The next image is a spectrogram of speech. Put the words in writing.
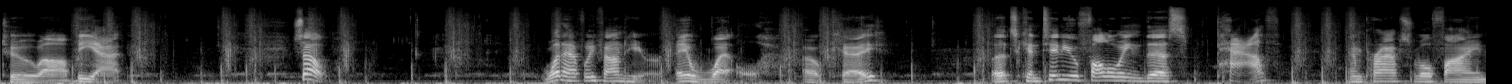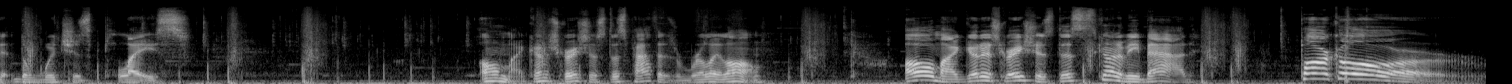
to uh, be at. So, what have we found here? A well. Okay. Let's continue following this path and perhaps we'll find the witch's place. Oh my goodness gracious, this path is really long. Oh my goodness gracious, this is going to be bad. Parkour!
